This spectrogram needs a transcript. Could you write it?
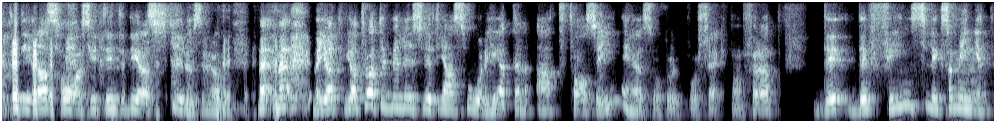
inte deras svar, sitter inte deras styrelserum. Men, men, men jag, jag, tror att det belyser lite grann svårigheten att ta sig in i hälso och sjukvårdssektorn. För att det, det finns liksom inget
